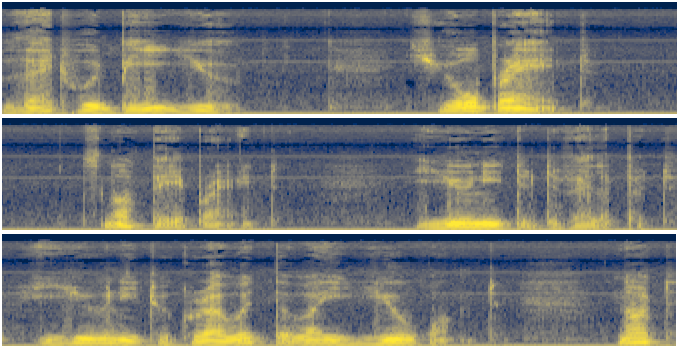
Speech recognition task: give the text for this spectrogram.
that would be you. It's your brand. It's not their brand. You need to develop it. You need to grow it the way you want. Not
